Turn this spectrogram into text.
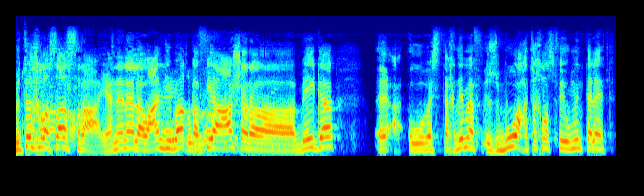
بتخلص أسرع. يعني أنا لو عندي أيوة باقه فيها بالظبط 10 ميجا آه، وبستخدمها في أسبوع هتخلص في يومين ثلاثة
